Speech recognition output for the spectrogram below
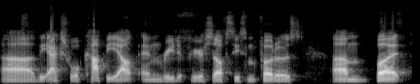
uh, the actual copy out and read it for yourself, see some photos. Um, but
